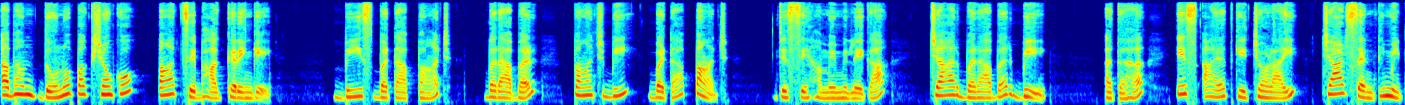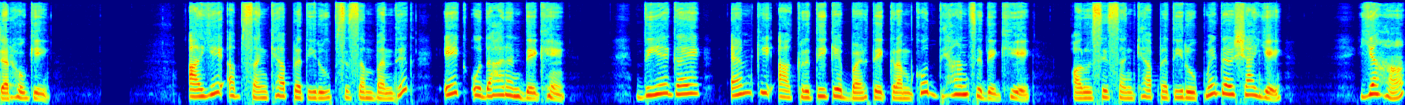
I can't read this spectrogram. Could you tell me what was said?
अब हम दोनों पक्षों को 5 से भाग करेंगे। 20 बटा पाँच बराबर पाँच बी बटा पाँच, जिससे हमें मिलेगा चार बराबर बी। अतः इस आयत की चौड़ाई चार सेंटीमीटर होगी। आइए अब संख्या प्रतिरूप से संबंधित एक उदाहरण देखें। दिए गए m की आकृति के बढ़ते क्रम को ध्यान से देखिए और उसे संख्या प्रतिरूप में दर्शाइए। यहाँ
